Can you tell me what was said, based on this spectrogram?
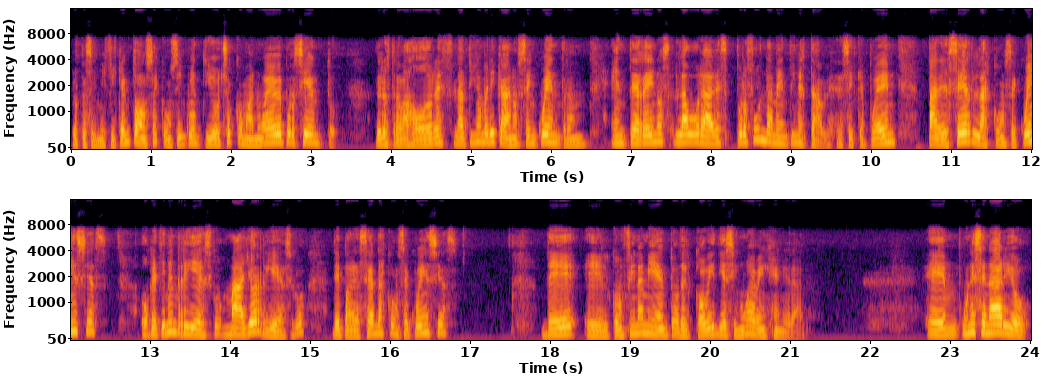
lo que significa entonces que un 58,9% de los trabajadores latinoamericanos se encuentran en terrenos laborales profundamente inestables, es decir, que pueden padecer las consecuencias o que tienen riesgo, mayor riesgo de padecer las consecuencias del confinamiento del COVID-19 en general. En un escenario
